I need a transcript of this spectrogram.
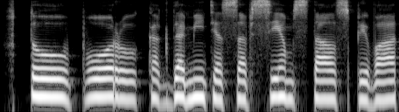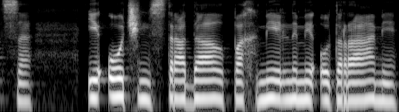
В ту пору, когда Митя совсем стал спиваться и очень страдал похмельными утрами,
